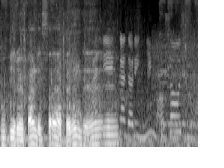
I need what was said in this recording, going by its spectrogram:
무기를 빨리 써야 되는데 게임가더리님 어서 오세요.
